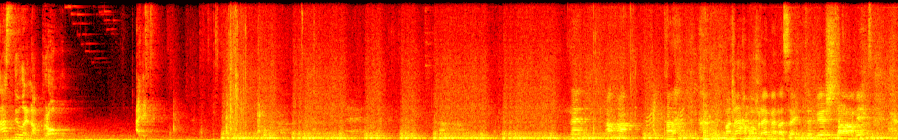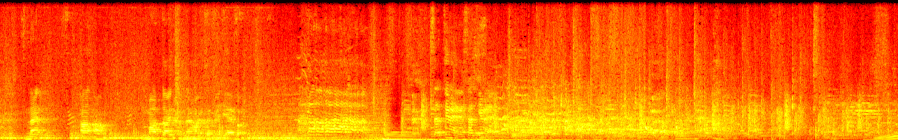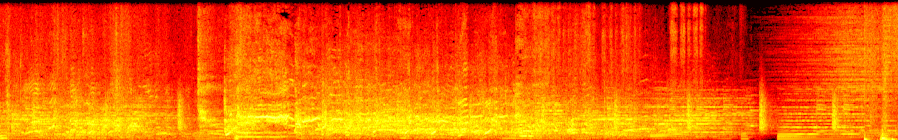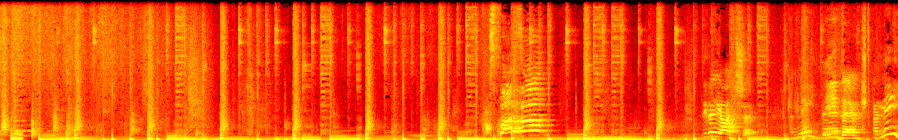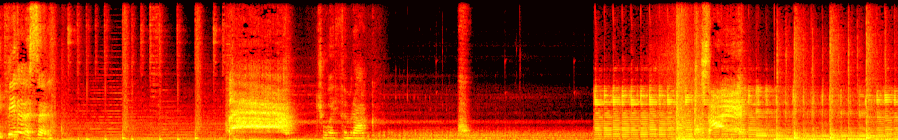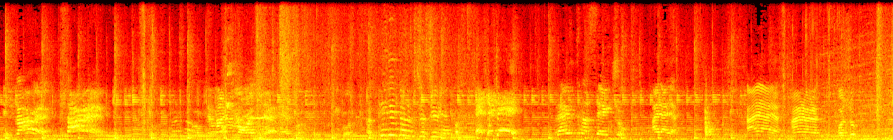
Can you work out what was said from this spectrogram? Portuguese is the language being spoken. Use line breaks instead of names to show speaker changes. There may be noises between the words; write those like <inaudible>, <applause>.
zakasnile na probu. Ajde! Ne, aha. Ha, ma nemamo vremena za intervju, šta vam je? Ne, aha. Ma dajte, nemojte me jebati. <laughs>
Sad ti
me jače. A ne ide.
Ide.
A ne ide.
Ide ne seri. Čuvaj se mrak.
Šta je? Šta je? Šta je? Ovdje ma ne može. A vidite li što si lijepo? Ete ti! Radite na stage-u. Ajde, ajde. Ajde, ajde, ajde, ajde. Božu.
